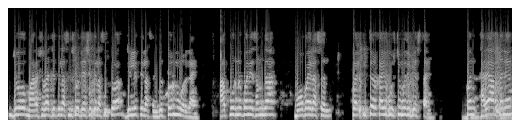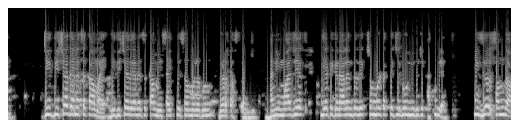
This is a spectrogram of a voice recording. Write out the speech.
जो महाराष्ट्र राज्यातील असेल किंवा देशातील असेल किंवा जिल्ह्यातील असेल जो तरुण वर्ग आहे हा पूर्णपणे समजा मोबाईल असेल किंवा इतर काही गोष्टीमध्ये व्यस्त आहे. पण खऱ्या अर्थाने जी दिशा देण्याचं काम आहे ही दिशा देण्याचं काम हे साहित्य संमेलनातून घडत असतं. आणि माझी एक या ठिकाणी आल्यानंतर एक शंभर टक्क्याची दोन दिवसाची खात्री आहे की जर समजा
